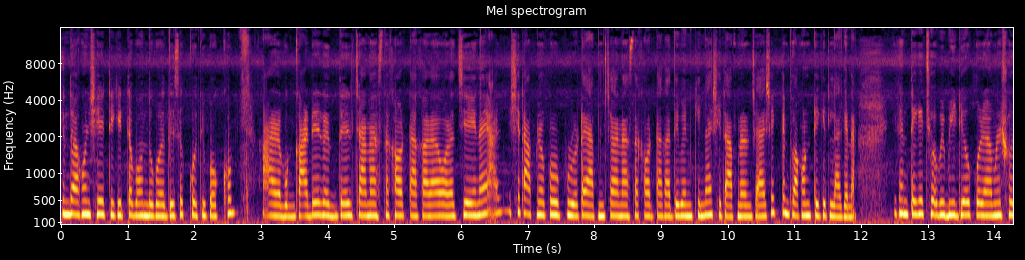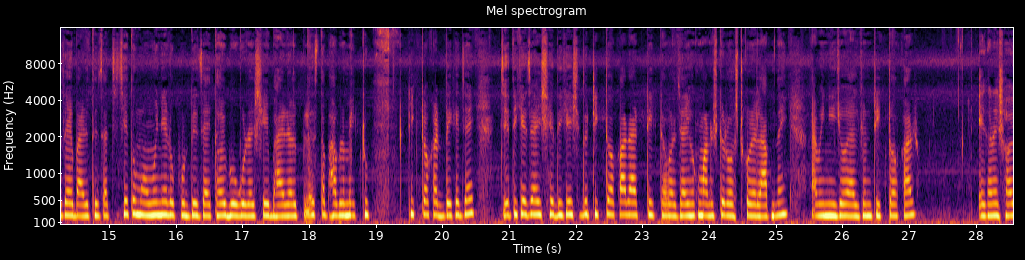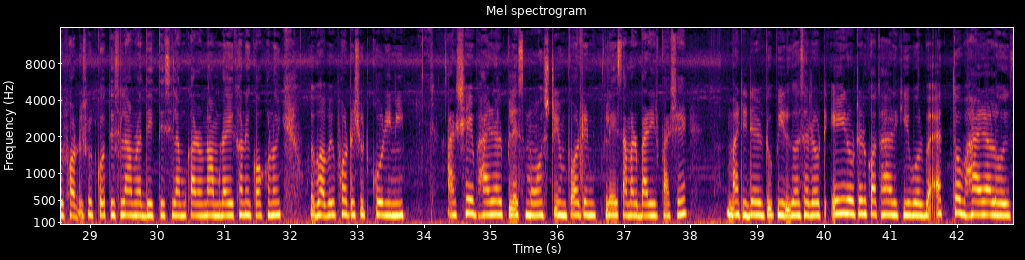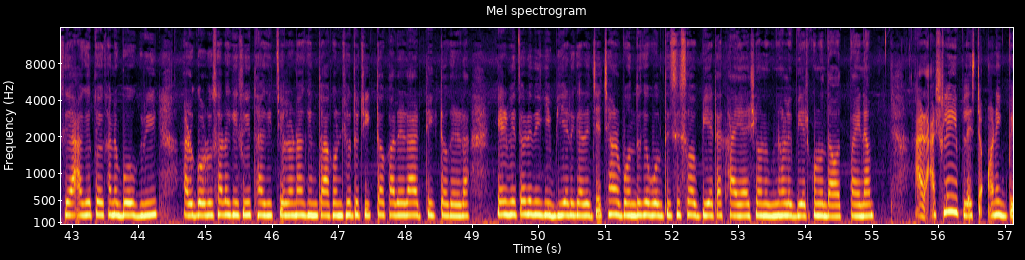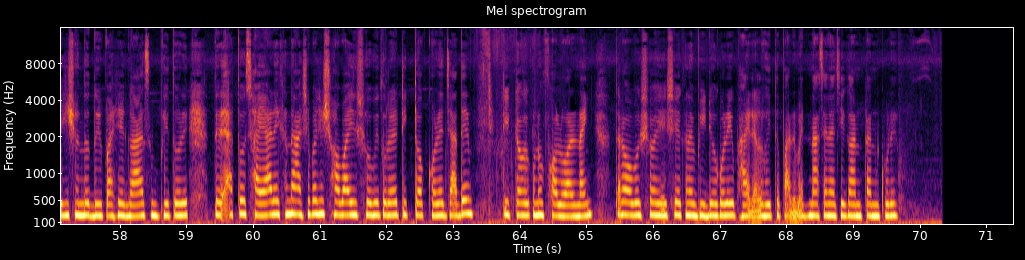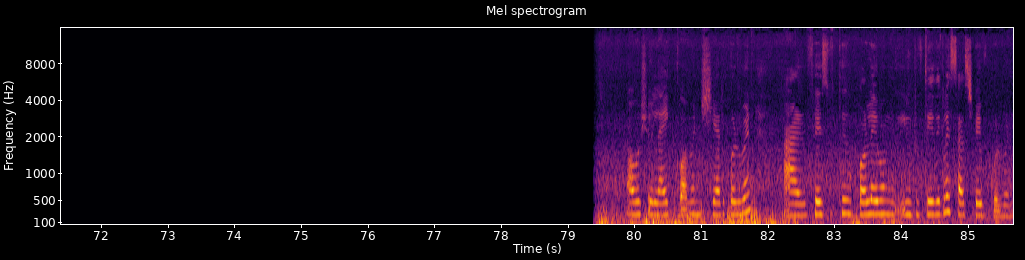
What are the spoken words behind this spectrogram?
কিন্তু এখন সেই টিকিটটা বন্ধ করে দিয়েছে কর্তৃপক্ষ। আর গার্ডেরদের চা নাস্তা খাওয়ার টাকারা ওরা চেয়ে নেয়। আর সেটা আপনার উপর পুরোটাই, আপনি চা নাস্তা খাওয়ার টাকা দেবেন কি না, সেটা আপনার যা আসে কিন্তু এখন টিকিট লাগে না। এখান থেকে ছবি ভিডিও করে আমরা সোজাই বাড়িতে যাচ্ছি। যেহেতু মমিনের উপর দিয়ে যাইতে হয়, বগুড়ার সেই ভাইরাল প্লেস তা ভাবলাম একটু টিকটকার দেখে যাই, যেদিকে যাই সেদিকেই শুধু টিকটকার আর টিকটকার। যাই হোক, মানুষকে রোস্ট করে লাভ নাই। আমি নিজেও একজন টিকটকার। এখানে সবাই ফটোশ্যুট করতেছিলাম আমরা দেখতেছিলাম, কারণ আমরা এখানে কখনোই ওইভাবে ফটোশ্যুট করিনি। আর সেই viral place most important place আমার বাড়ির পাশে মাটিডেল টু পীরগাছা রোড, এই রোডের কথা আর কি বলব? এত ভাইরাল হয়েছে। আগে তো এখানে বগরি আর গরু ছাড়া কিছুই থাকিছিল না, কিন্তু এখন শুধু টিকটকারেরা আর টিকটকেরা এর ভিতরে দেখি বিয়ের গাড়ি যেছে আমার বন্ধুকে বলতেছি, সব বিয়েটা খাইয়ে আসে, অনেকদিন হলে বিয়ের কোনো দাওয়াত পাই না। আর আসলে এই প্লেসটা অনেক বেশি সুন্দর। দুই পাশে গাছ, ভিতরে এত ছায়া, আর এখানে আশেপাশে সবাই ছবি তোলে টিকটক করে। যাদের টিকটকে কোনো ফলোয়ার নাই, তারা অবশ্যই এসে এখানে ভিডিও করে ভাইরাল হইতে পারবেন, নাচানাচি গান টান করে। অবশ্যই লাইক কমেন্ট শেয়ার করবেন। আর ফেসবুক থেকে ফলো এবং ইউটিউব থেকে দেখলে সাবস্ক্রাইব করবেন।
